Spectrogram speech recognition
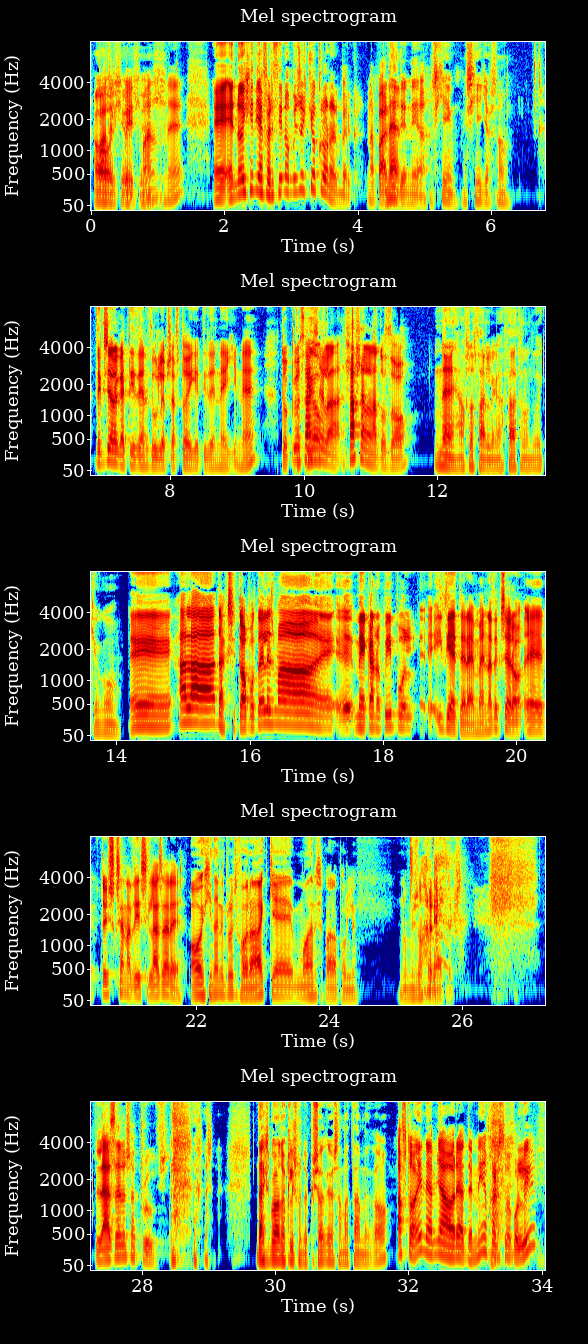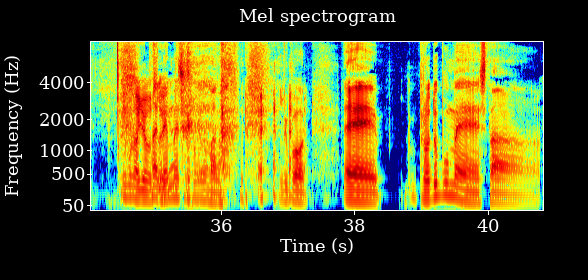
Patrick όχι, όχι, Bateman. όχι. Ναι. Ε, ενώ είχε ενδιαφερθεί νομίζω και ο Κρόνερμπεργκ να πάρει Ναι. την ταινία. Ισχύει, ισχύει και αυτό. Δεν ξέρω γιατί δεν δούλεψε αυτό ή γιατί δεν έγινε. Το οποίο, Το θα, οποίο- Ήθελα, θα ήθελα να το δω. Ναι, αυτό θα έλεγα. Θα ήθελα να το δω κι εγώ. Ε, αλλά εντάξει, το αποτέλεσμα ε, ε, με ικανοποιεί πολύ, ε, ε, ιδιαίτερα εμένα. Δεν ξέρω, ε, το έχεις ξαναδείς εσύ Λάζαρε; Όχι, ήταν η πρώτη φορά και μου άρεσε πάρα πολύ. Νομίζω το Ωραία. λάτρεψα. Λάζαρος approves. Εντάξει, μπορούμε να το κλείσουμε το επεισόδιο. Σταματάμε εδώ. Αυτό είναι μια ωραία ταινία. Ευχαριστούμε πολύ. Ήμουν ο Γιώργος Θα λέμε Τόγιας. έτσι την επόμενη εβδομάδα. λοιπόν, ε, πρωτού μπούμε στα,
